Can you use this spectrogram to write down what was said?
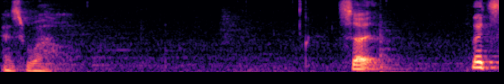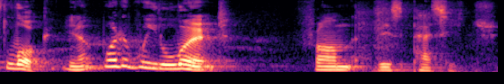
as well. So let's look, you know, what have we learnt from this passage?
